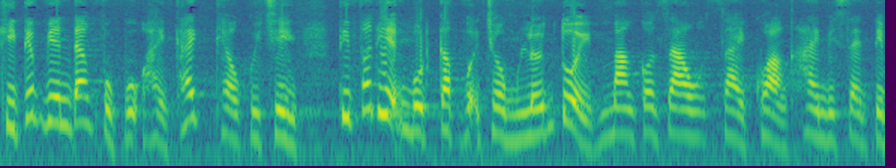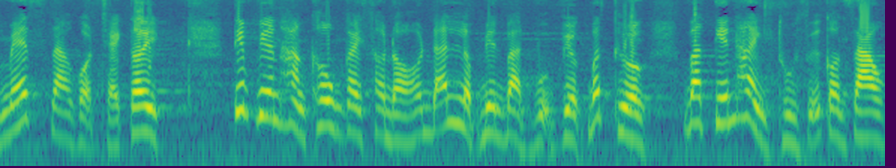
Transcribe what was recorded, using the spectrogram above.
khi tiếp viên đang phục vụ hành khách theo quy trình thì phát hiện một cặp vợ chồng lớn tuổi mang con dao dài khoảng 20 cm ra gọt trái cây. Tiếp viên hàng không ngay sau đó đã lập biên bản vụ việc bất thường và tiến hành thu giữ con dao.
